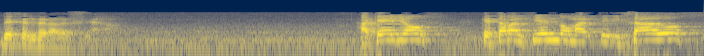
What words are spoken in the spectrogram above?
descenderá del cielo. Aquellos que estaban siendo martirizados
